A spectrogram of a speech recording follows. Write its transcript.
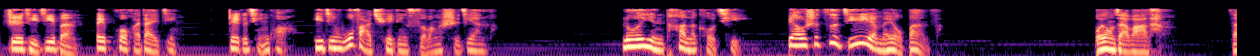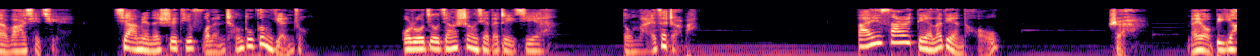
尸体基本被破坏殆尽，这个情况已经无法确定死亡时间了。罗隐叹了口气，表示自己也没有办法。不用再挖了，再挖下去，下面的尸体腐烂程度更严重，不如就将剩下的这些都埋在这儿吧。白三儿点了点头，是，没有必要。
